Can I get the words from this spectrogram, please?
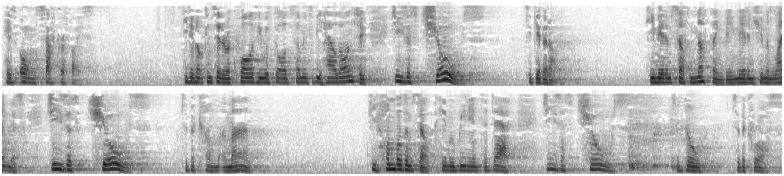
his own sacrifice. He did not consider equality with God something to be held on to. Jesus chose to give it up. He made himself nothing, being made in human likeness. Jesus chose to become a man. He humbled himself, became obedient to death. Jesus chose to go to the cross.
